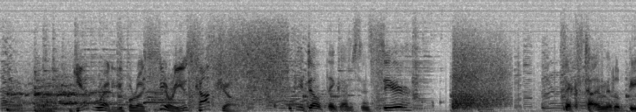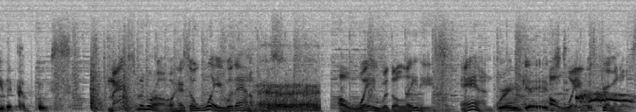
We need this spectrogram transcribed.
Get ready for a serious cop show. If you don't think I'm sincere, next time it'll be the caboose. Max Monroe has a way with animals, a way with the ladies, and we're engaged. A way with criminals.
